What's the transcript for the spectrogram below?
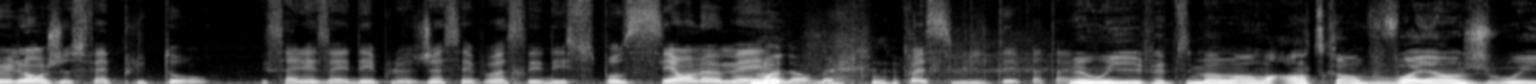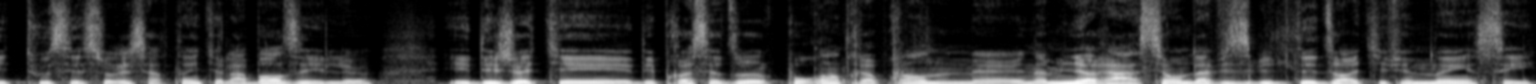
eux l'ont juste fait plus tôt que ça les a aidés plus. Je sais pas, c'est des suppositions, là, mais ouais, non, mais possibilité peut-être. Mais oui, effectivement. En, en tout cas, en vous voyant jouer et tout, c'est sûr et certain que la base est là. Et déjà qu'il y ait des procédures pour entreprendre une, une amélioration de la visibilité du hockey féminin, c'est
